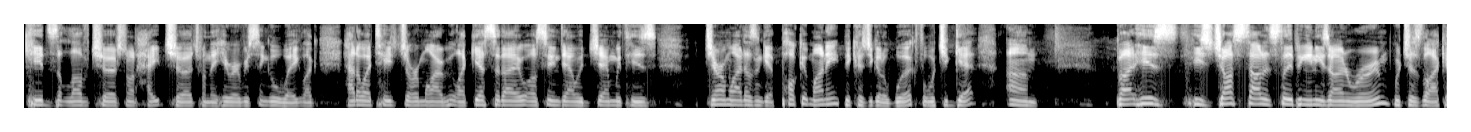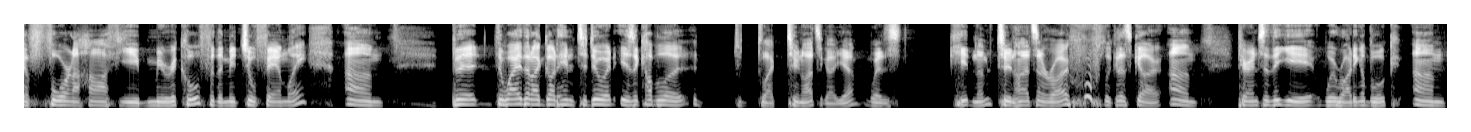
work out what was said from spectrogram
kids that love church, not hate church when they're here every single week? Like, how do I teach Jeremiah? Like yesterday, I was sitting down with Jem with his Jeremiah doesn't get pocket money because you got to work for what you get. Um, but he's he's just started sleeping in his own room, which is like a four and a half year miracle for the Mitchell family. Um, but the way that I got him to do it is a couple of like two nights ago, yeah? We're just hitting them two nights in a row. Whew, look at us go. Um, Parents of the Year, we're writing a book. Um,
